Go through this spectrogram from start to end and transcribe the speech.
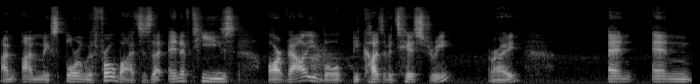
I'm I'm exploring with Frobots is that NFTs are valuable because of its history, right? And and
